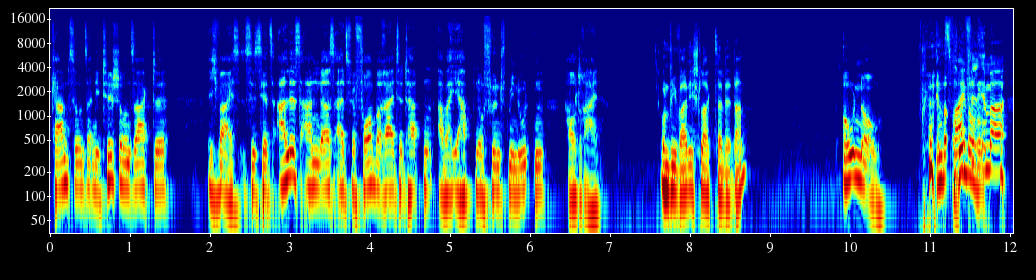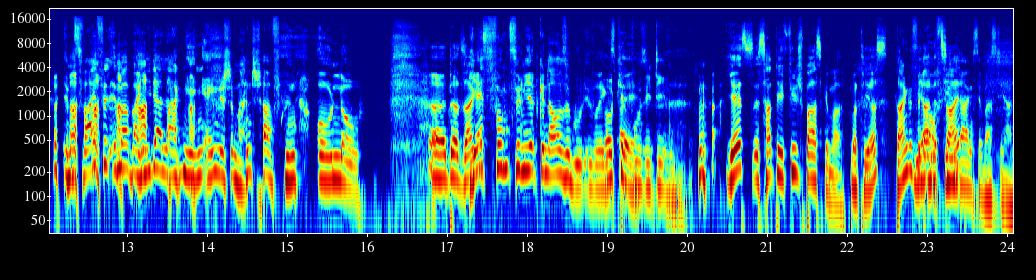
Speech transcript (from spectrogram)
kam zu uns an die Tische und sagte, ich weiß, es ist jetzt alles anders, als wir vorbereitet hatten, aber ihr habt nur fünf Minuten, haut rein. Und wie war die Schlagzeile dann? Oh no. Im Zweifel, immer, Im Zweifel immer bei Niederlagen gegen englische Mannschaften. Oh no. Äh, yes funktioniert genauso gut übrigens okay. bei Positiven. yes, es hat mir viel Spaß gemacht, Matthias. Danke für mir deine auch. Zeit. Vielen Dank, Sebastian.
